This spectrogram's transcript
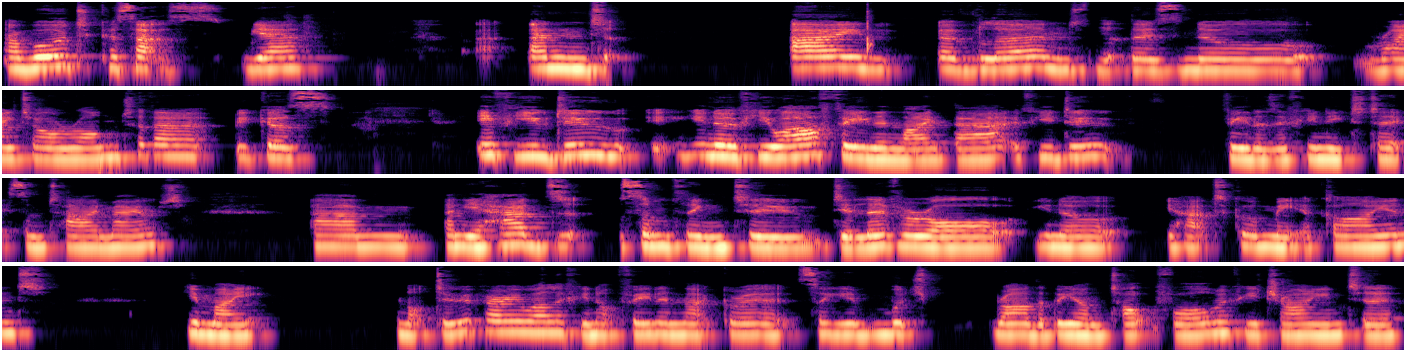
I would, because that's, yeah. And I have learned that there's no right or wrong to that because if you do, you know, if you are feeling like that, if you do feel as if you need to take some time out, um, and you had something to deliver or, you know, you had to go meet a client, you might not do it very well if you're not feeling that great. So you'd much rather be on top form if you're trying to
